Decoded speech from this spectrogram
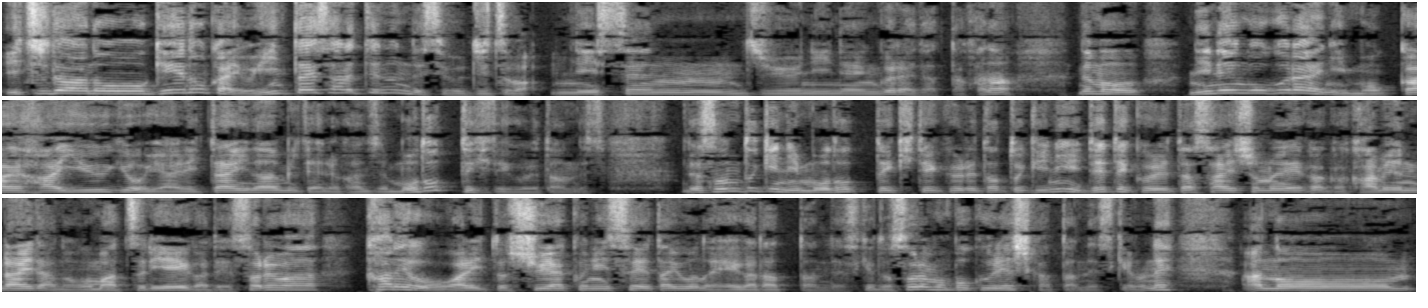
一度あの、芸能界を引退されてるんですよ、実は。2012年ぐらいだったかな。でも、2年後ぐらいにもう一回俳優業やりたいな、みたいな感じで戻ってきてくれたんです。で、その時に戻ってきてくれた時に出てくれた最初の映画が仮面ライダーのお祭り映画で、それは彼を割と主役に据えたような映画だったんですけど、それも僕嬉しかったんですけどね。あのー、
